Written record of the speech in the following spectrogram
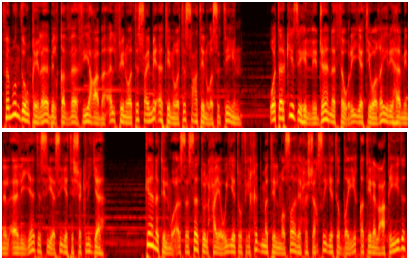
فمنذ انقلاب القذافي عام 1969 وتركيزه اللجان الثورية وغيرها من الآليات السياسية الشكلية كانت المؤسسات الحيوية في خدمة المصالح الشخصية الضيقة للعقيد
